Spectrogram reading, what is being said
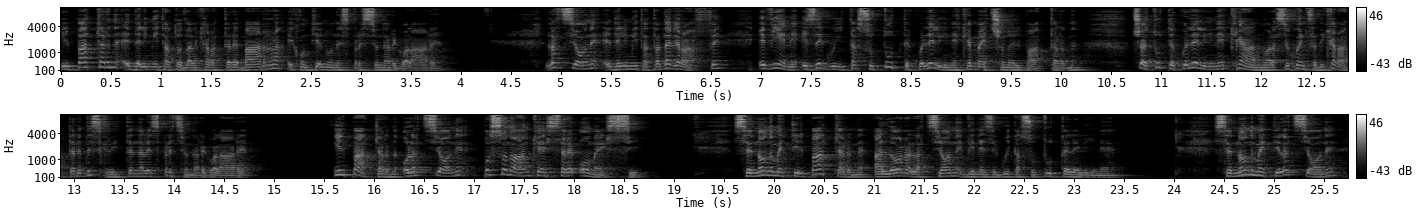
Il pattern è delimitato dal carattere barra e contiene un'espressione regolare. L'azione è delimitata da graffe e viene eseguita su tutte quelle linee che matchano il pattern, cioè tutte quelle linee che hanno la sequenza di caratteri descritte nell'espressione regolare. Il pattern o l'azione possono anche essere omessi. Se non ometti il pattern, allora l'azione viene eseguita su tutte le linee. Se non metti l'azione,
